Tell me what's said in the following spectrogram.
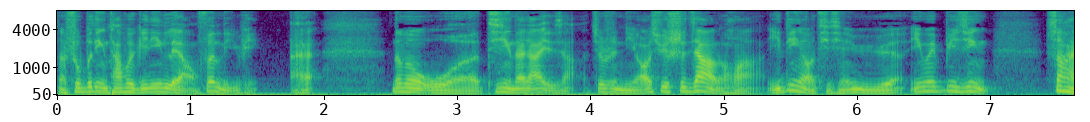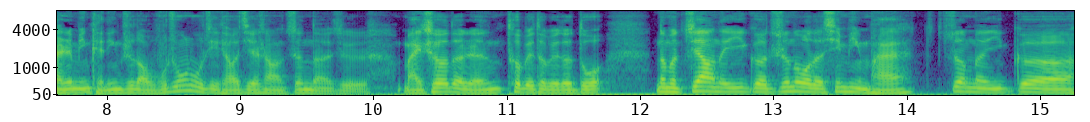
那说不定他会给你两份礼品，哎。那么我提醒大家一下，就是你要去试驾的话，一定要提前预约，因为毕竟上海人民肯定知道吴中路这条街上真的就是买车的人特别特别的多。那么这样的一个芝诺的新品牌，这么一个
